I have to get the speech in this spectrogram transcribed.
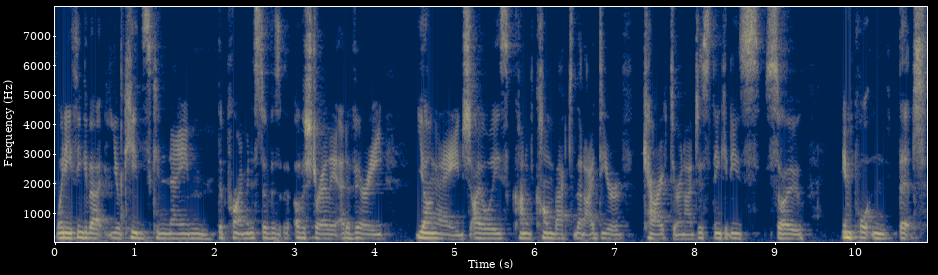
when you think about your kids can name the Prime Minister of, of Australia at a very young age, I always kind of come back to that idea of character. And I just think it is so important that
